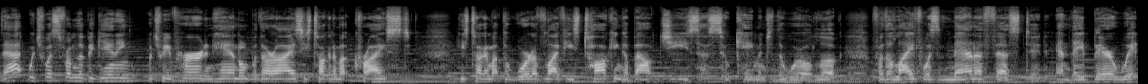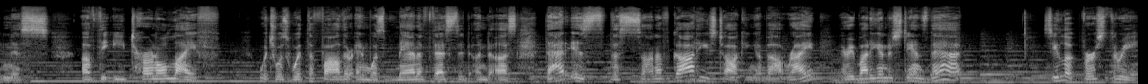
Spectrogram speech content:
That which was from the beginning, which we've heard and handled with our eyes, he's talking about Christ. He's talking about the word of life. He's talking about Jesus who came into the world. Look, for the life was manifested, and they bear witness of the eternal life which was with the Father and was manifested unto us. That is the Son of God he's talking about, right? Everybody understands that. See, look, verse 3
